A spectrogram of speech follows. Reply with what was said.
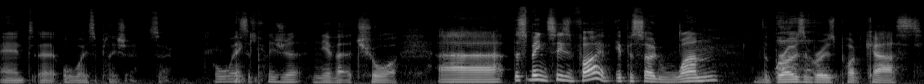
and uh, always a pleasure. So Always Thank a you. pleasure, never a chore. Uh, this has been season five, episode one of the Bros and Brews podcast.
